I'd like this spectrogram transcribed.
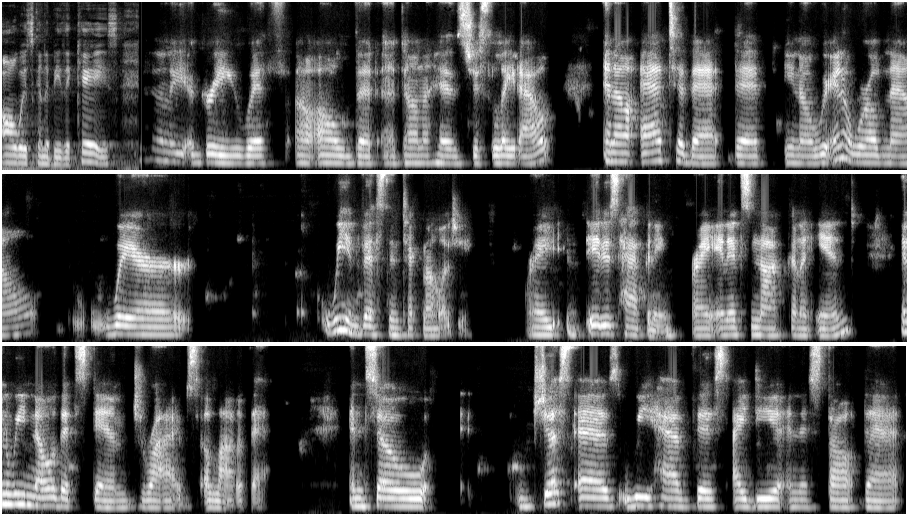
always going to be the case. I definitely agree with uh, all that uh, Donna has just laid out. And I'll add to that that, you know, we're in a world now where we invest in technology, right? It is happening, right? And it's not going to end. And we know that STEM drives a lot of that. And so, just as we have this idea and this thought that,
